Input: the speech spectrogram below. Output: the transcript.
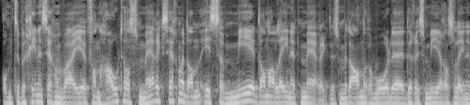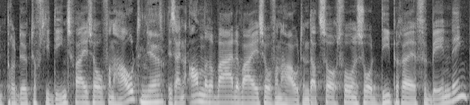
om te beginnen zeg maar, waar je van houdt als merk, zeg maar, dan is er meer dan alleen het merk. Dus met andere woorden, er is meer als alleen het product of die dienst waar je zo van houdt. Ja. Er zijn andere waarden waar je zo van houdt. En dat zorgt voor een soort diepere verbinding.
